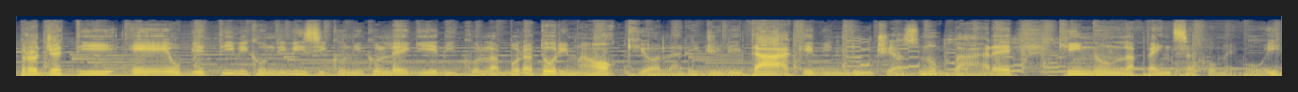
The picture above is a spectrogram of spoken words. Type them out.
progetti e obiettivi condivisi con i colleghi ed i collaboratori, ma occhio alla rigidità che vi induce a snobbare snobbare chi non la pensa come voi.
